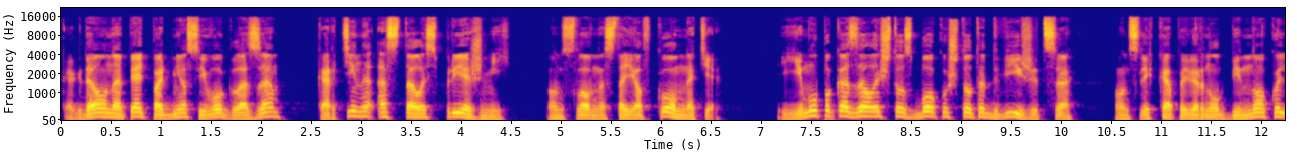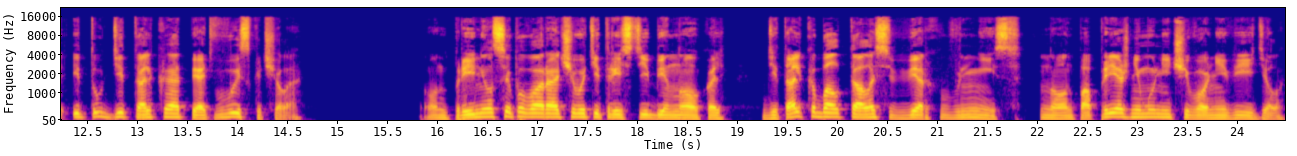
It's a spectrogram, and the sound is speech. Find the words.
Когда он опять поднес его глазам, картина осталась прежней. Он словно стоял в комнате. Ему показалось, что сбоку что-то движется. Он слегка повернул бинокль, и тут деталька опять выскочила. Он принялся поворачивать и трясти бинокль. Деталька болталась вверх-вниз, но он по-прежнему ничего не видел.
